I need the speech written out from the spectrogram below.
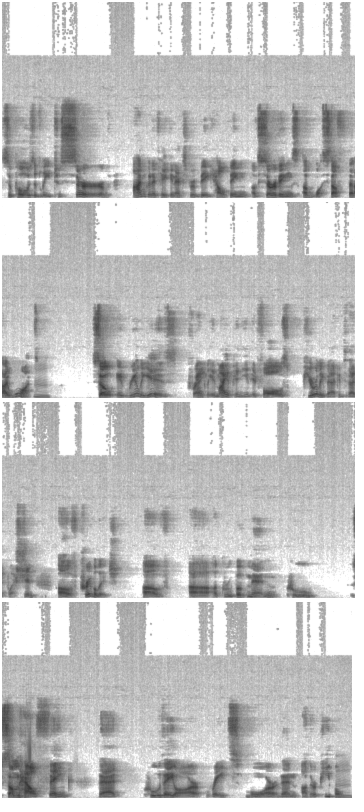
supposedly to serve i'm going to take an extra big helping of servings of what stuff that i want Mm. so it really is, frankly, in my opinion, it falls purely back into that question of privilege, of uh, a group of men who somehow think that who they are rates more than other people. Mm.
